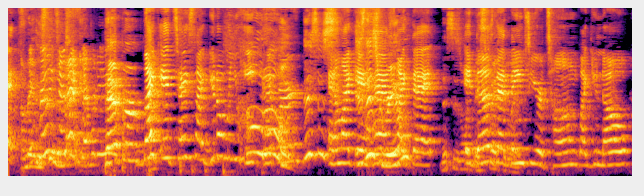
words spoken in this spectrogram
it. I mean, It really tastes like pepper to you? Pepper. Like it tastes like you know when you Hold eat pepper on. This is and like is it this has real? like that. This is what It does that thing to your tongue. Like you know,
